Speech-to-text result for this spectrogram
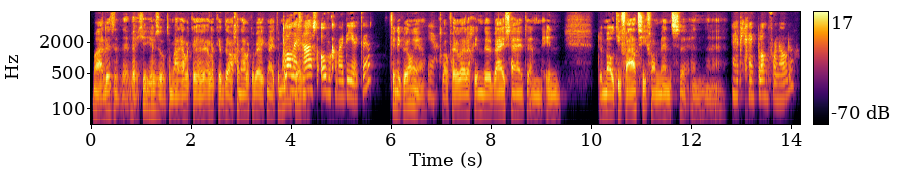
Maar dit, weet je, je zult er maar elke, elke dag en elke week mee te maken Plan is hebben. haast overgewaardeerd, hè? Vind ik wel, ja. Ja. Ik geloof heel erg in de wijsheid en in de motivatie van mensen. En, eh, Daar heb je geen plan voor nodig.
